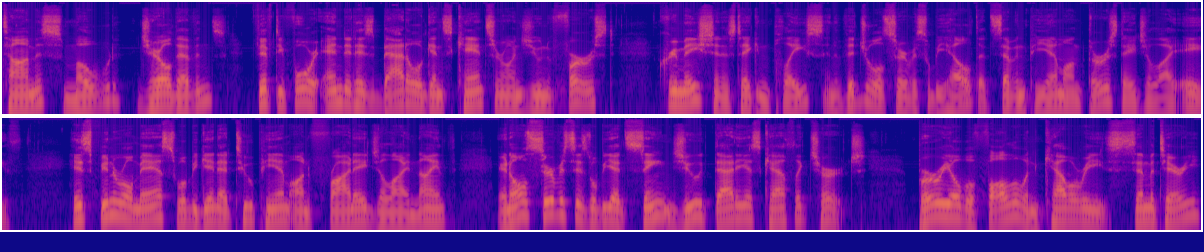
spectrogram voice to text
Thomas Mode, Gerald Evans, 54, ended his battle against cancer on June 1st. Cremation has taken place and a vigil service will be held at 7 p.m. on Thursday, July 8th. His funeral mass will begin at 2 p.m. on Friday, July 9th and all services will be at St. Jude Thaddeus Catholic Church. Burial will follow in Calvary Cemetery.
